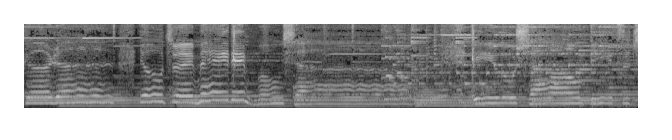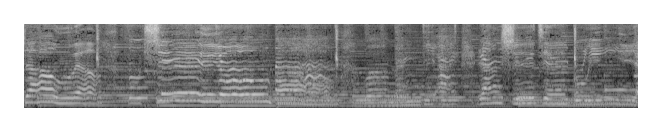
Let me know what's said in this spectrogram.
个人有最美的梦想，一要彼此照亮，扶持拥抱，我们的爱让世界不一样。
